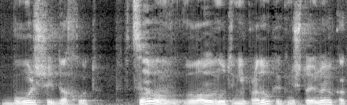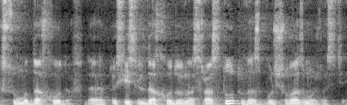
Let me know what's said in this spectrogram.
больший доход – в целом валовой внутренний продукт это не что иное, как сумма доходов. Да? То есть, если доходы у нас растут, у нас больше возможностей.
